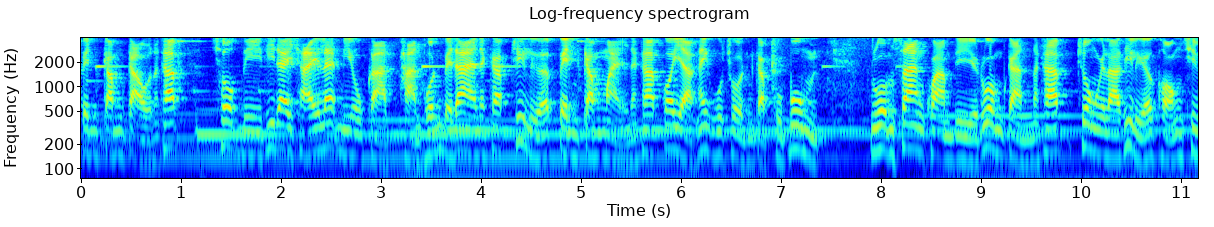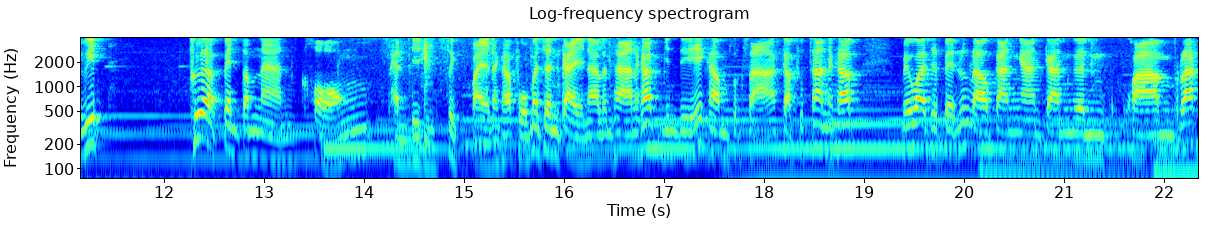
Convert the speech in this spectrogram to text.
เป็นกรรมเก่านะครับ โชคดีที่ได้ใช้และมีโอกาสผ่านพ้นไปได้นะครับ ที่เหลือเป็นกรรมใหม่นะครับ ก็อยากให้ครูชนกับครูปุ้ม ร่วมสร้างความดีร่วมกันนะครับ ช่วงเวลาที่เหลือของชีวิต เพื่อเป็นตำนานของแผ่นดินศึกไปนะครับ ผมอาจารย์ไก่นาลันทานะครับ ยินดีให้คำปรึกษากับทุกท่านนะครับ ไม่ว่าจะเป็นเรื่องราวการงานการเงินความรัก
